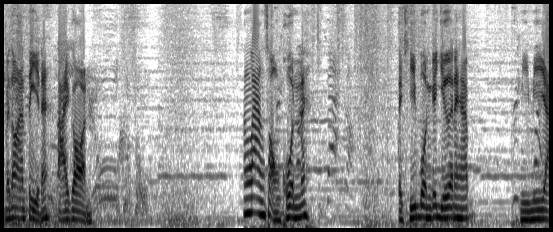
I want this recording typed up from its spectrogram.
ไม่ต้องอันตีนะ ตายก่อน ข้างล่างสองคนนะ แต่คีบบนก็เยอะนะครับ มีมียา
